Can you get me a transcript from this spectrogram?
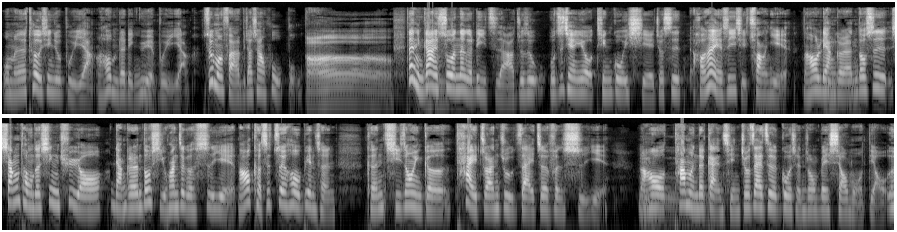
我们的特性就不一样，然后我们的领域也不一样，嗯、所以我们反而比较像互补啊。但你刚才说的那个例子啊，嗯、就是我之前也有听过一些，就是好像也是一起创业，然后两个人都是相同的兴趣哦，两、嗯、个人都喜欢这个事业，然后可是最后变成可能其中一个太专注在这份事业。然后他们的感情就在这个过程中被消磨掉了。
